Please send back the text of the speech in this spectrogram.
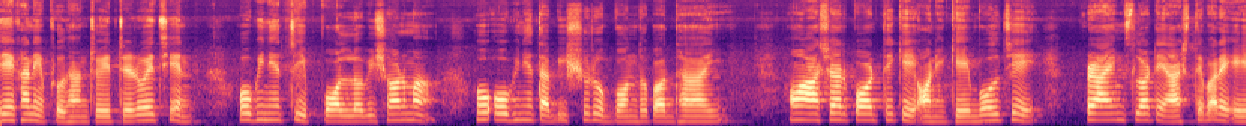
যেখানে প্রধান চরিত্রে রয়েছেন অভিনেত্রী পল্লবী শর্মা ও অভিনেতা বিশ্বরূপ বন্দ্যোপাধ্যায়। আসার পর থেকে অনেকে বলছে প্রাইম স্লটে আসতে পারে এই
